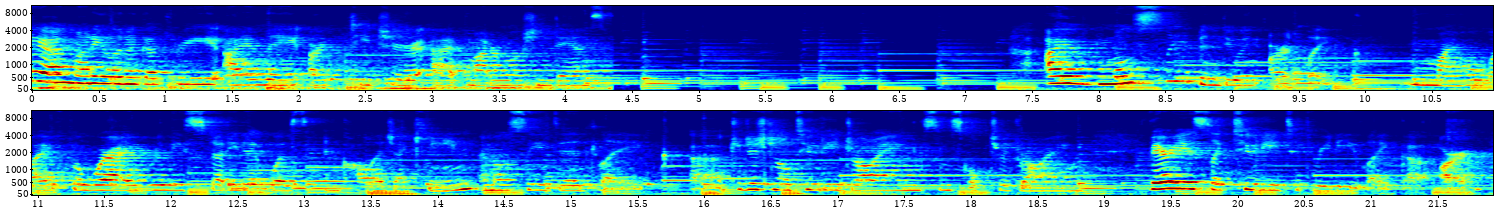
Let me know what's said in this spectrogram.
Hi, I'm Marielena Guthrie. I am a art teacher at Modern Motion Dance. I've mostly been doing art like my whole life, but where I really studied it was in college at Kean. I mostly did like uh, traditional 2D drawing, some sculpture drawing, various like 2D to 3D like uh, art.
